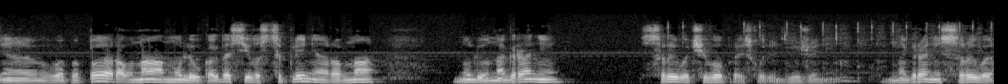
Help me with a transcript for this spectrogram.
э, ВПП равна нулю, когда сила сцепления равна нулю. На грани срыва чего происходит движение? На грани срыва,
